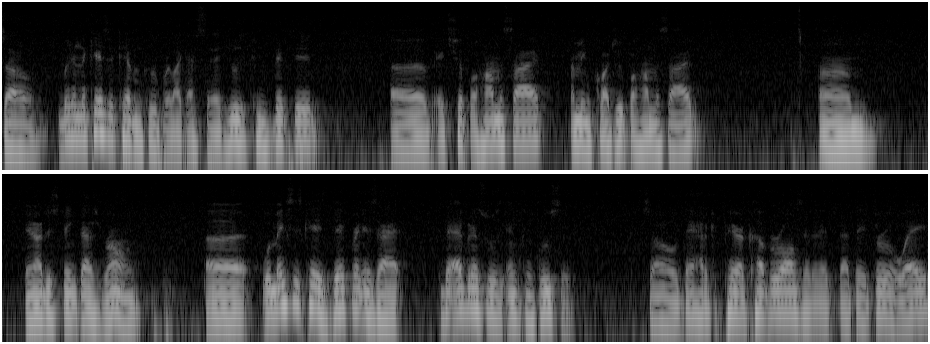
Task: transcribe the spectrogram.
So, but in the case of Kevin Cooper, like I said, he was convicted of a triple homicide. I mean, quadruple homicide. Um, and I just think that's wrong. Uh, what makes this case different is that the evidence was inconclusive. So they had to compare coveralls that they, that they threw away.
